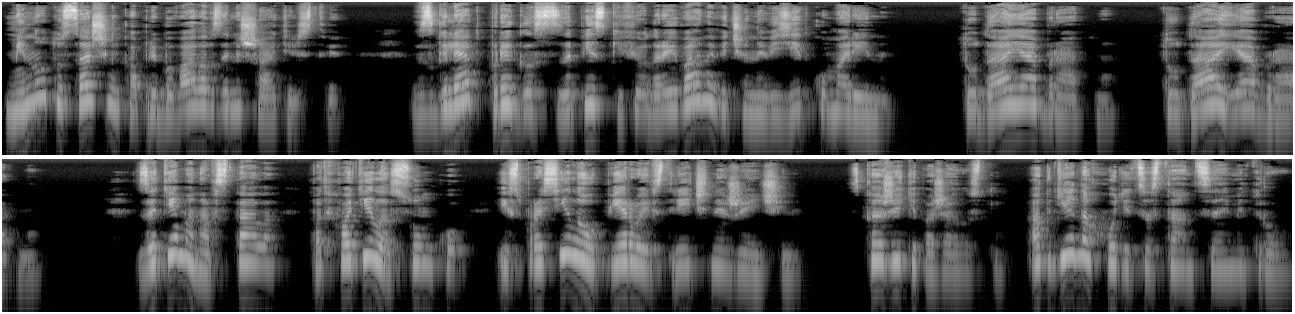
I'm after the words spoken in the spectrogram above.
Минуту Сашенька пребывала в замешательстве. Взгляд прыгал с записки Федора Ивановича на визитку Марины. Туда и обратно, туда и обратно. Затем она встала, подхватила сумку и спросила у первой встречной женщины. Скажите, пожалуйста, а где находится станция метро?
